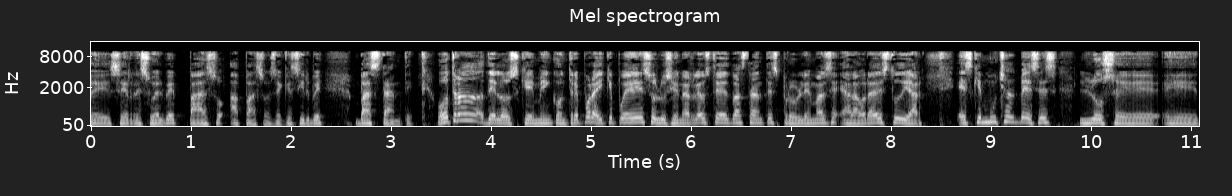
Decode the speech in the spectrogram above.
eh, se resuelve paso a paso. Así que sirve bastante. Otro de los que me encontré por ahí que puede solucionarle a ustedes bastantes problemas a la hora de estudiar es que muchas veces los, eh, eh,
